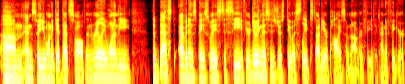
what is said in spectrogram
Um, and so you want to get that solved. And really, one of the the best evidence-based ways to see if you're doing this is just do a sleep study or polysomnography to kind of figure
